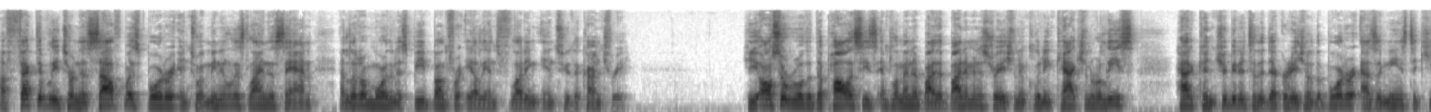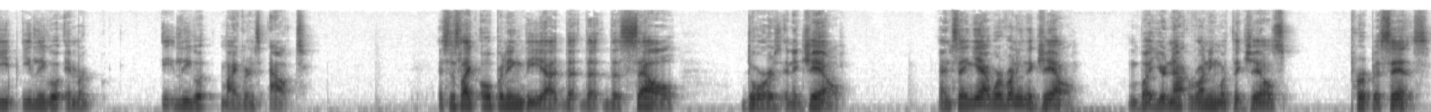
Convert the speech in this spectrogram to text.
effectively turned the southwest border into a meaningless line in the sand and little more than a speed bump for aliens flooding into the country. He also ruled that the policies implemented by the Biden administration, including catch and release, had contributed to the degradation of the border as a means to keep illegal immig- illegal migrants out. It's just like opening the, uh, the the the cell doors in a jail and saying, "Yeah, we're running the jail, but you're not running what the jail's purpose is."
